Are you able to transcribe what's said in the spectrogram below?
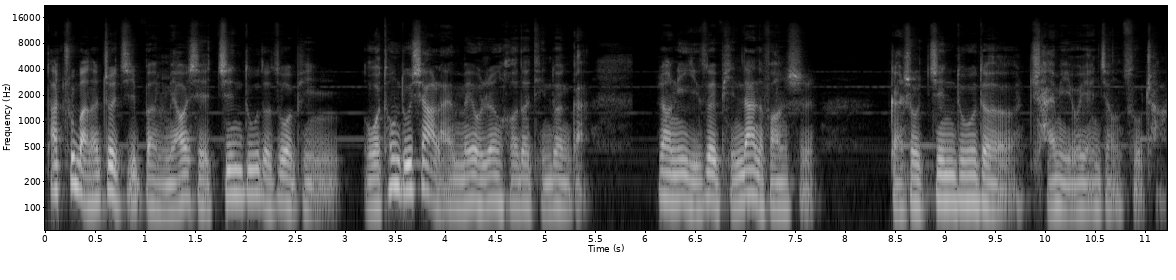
他出版的这几本描写京都的作品，我通读下来没有任何的停顿感，让你以最平淡的方式感受京都的柴米油盐酱醋茶。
